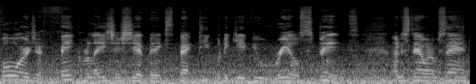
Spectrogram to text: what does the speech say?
forge a fake relationship and expect people to give you real spins. Understand what I'm saying?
